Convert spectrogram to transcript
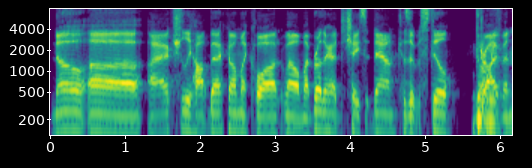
No, uh, I actually hopped back on my quad. Well, my brother had to chase it down because it was still Going. driving.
